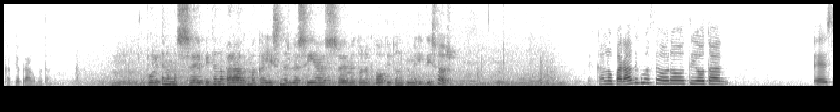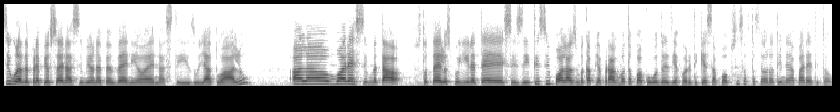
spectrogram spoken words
κάποια πράγματα. Μπορείτε να μας ε, πείτε ένα παράδειγμα καλής συνεργασίας ε, με τον εκδότη ή τον επιμελητή σας; Ε, καλό παράδειγμα θεωρώ ότι όταν ε, σίγουρα δεν πρέπει ως ένα σημείο να επεμβαίνει ο ένας στη δουλειά του άλλου, αλλά μου αρέσει μετά στο τέλος που γίνεται συζήτηση, που αλλάζουμε κάποια πράγματα, που ακούγονται διαφορετικές απόψεις, αυτό θεωρώ ότι είναι απαραίτητο,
